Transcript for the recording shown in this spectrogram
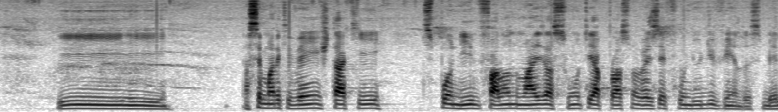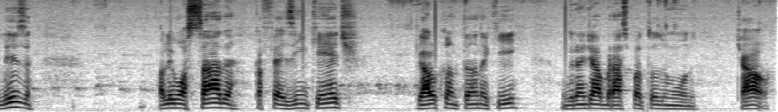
e na semana que vem a gente está aqui disponível falando mais assunto e a próxima vai ser funil de vendas, beleza? Valeu moçada, cafezinho quente, galo cantando aqui. Um grande abraço para todo mundo. Tchau.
